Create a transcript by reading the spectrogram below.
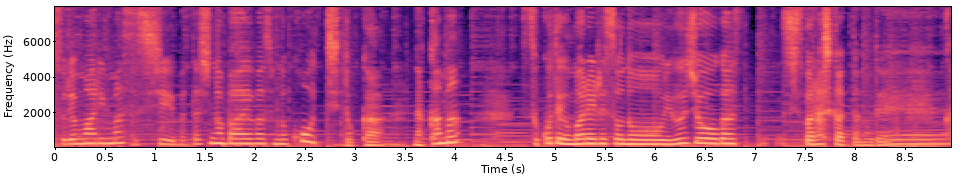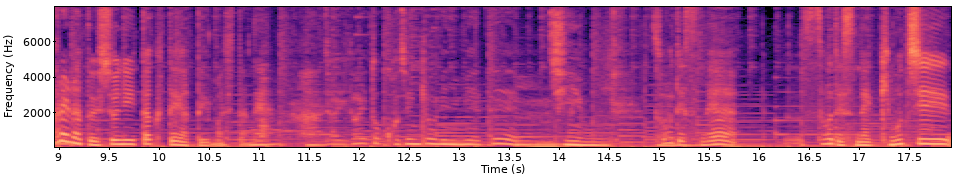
それもありますし私の場合はそのコーチとか仲間？そこで生まれるその友情が素晴らしかったので、彼らと一緒にいたくてやっていましたね。はい。じゃあ意外と個人競技に見えて、うん。チーム。そうですね。そうですね。気持ち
